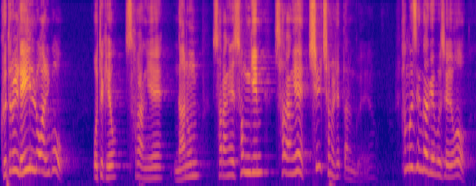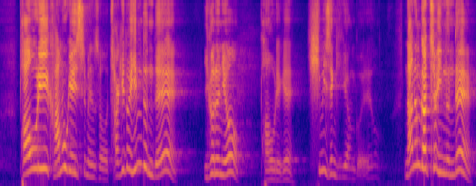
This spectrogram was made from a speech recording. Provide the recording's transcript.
그들을 내일로 알고 어떻게 해요? 사랑의 나눔, 사랑의 섬김, 사랑의 실천을 했다는 거예요. 한번 생각해 보세요. 바울이 감옥에 있으면서 자기도 힘든데 이거는요, 바울에게 힘이 생기게 한 거예요. 나는 갇혀 있는데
